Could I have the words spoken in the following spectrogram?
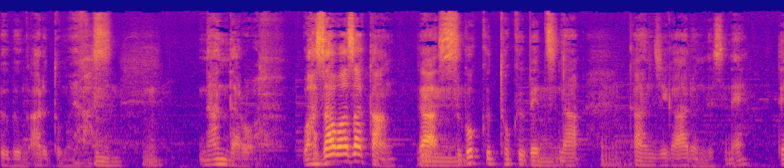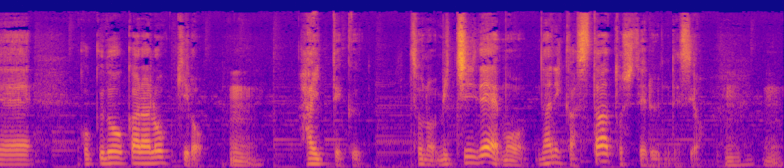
部分があると思います。うんなんだろう。わざわざ感がすごく特別な感じがあるんですね。で国道から6キロうん。入っていくその道でもう何かスタートしてるんですよ。うんうん。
